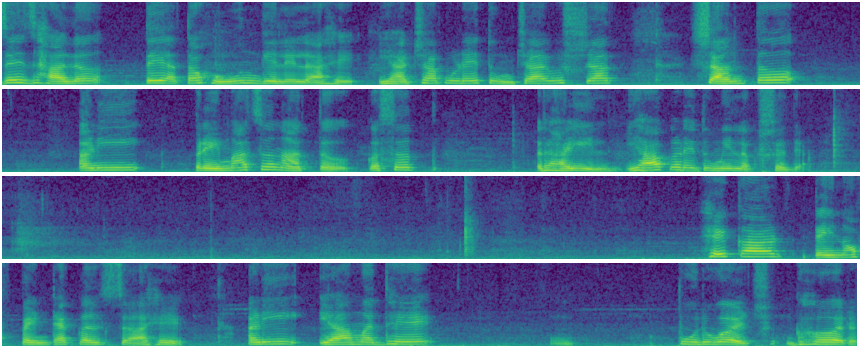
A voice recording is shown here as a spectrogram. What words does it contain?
जे झालं ते आता होऊन गेलेलं आहे. ह्याच्या पुढे तुमच्या आयुष्यात शांत आणि प्रेमाचं नातं कसं राहील ह्याकडे तुम्ही लक्ष द्या. हे कार्ड टेन ऑफ पेंटॅकल्सचं आहे आणि यामध्ये पूर्वज घर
